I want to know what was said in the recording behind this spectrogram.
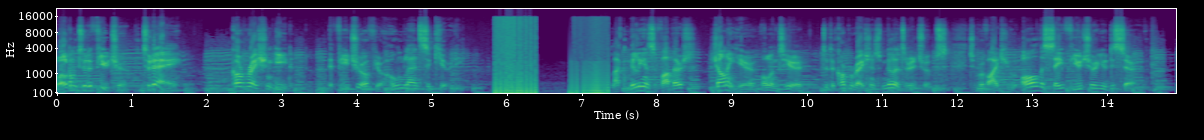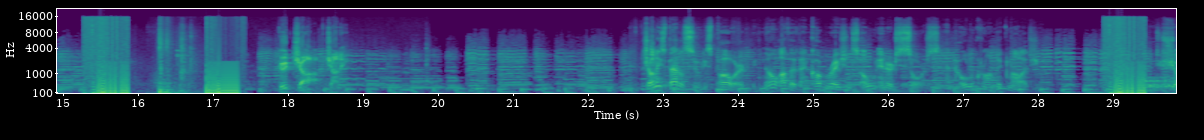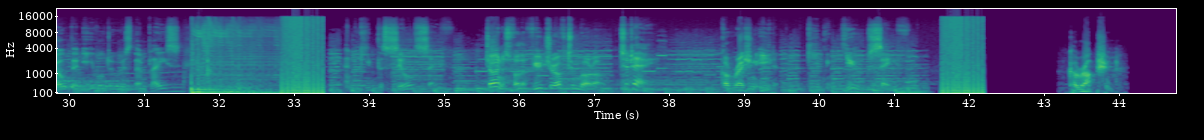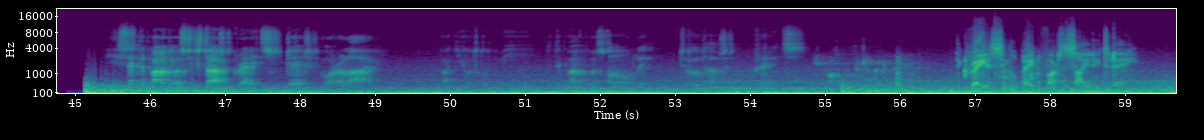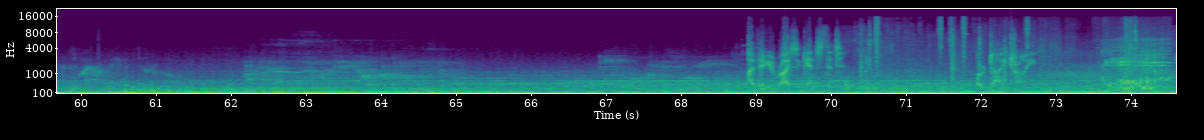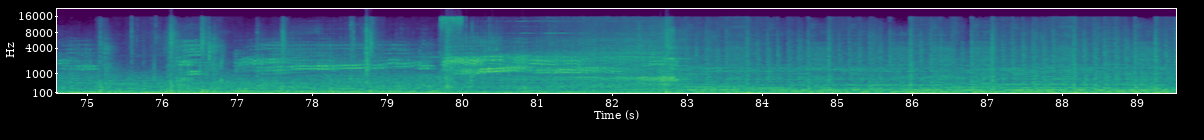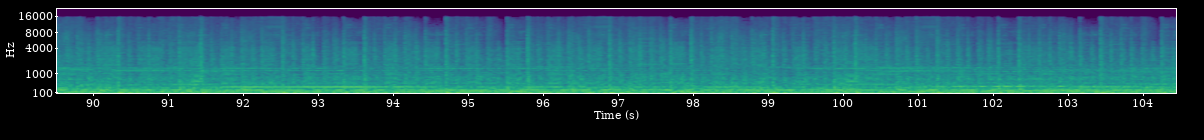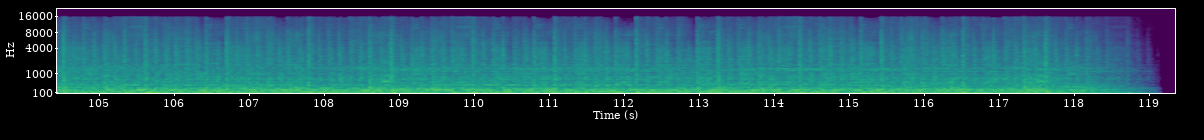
Welcome to the future. Today, Corporation Eden, the future of your homeland security. Like millions of others, Johnny here volunteered to the corporation's military troops to provide you all the safe future you deserve. Good job, Johnny. Johnny's battlesuit is powered with no other than Corporation's own energy source and holocron technology. To show the evildoers their place and keep the civils safe. Join us for the future of tomorrow, today. Corporation Eden, keeping you safe. Corruption. He said the bounty was 6,000 credits, dead or alive. But you told me that the bounty was only 2,000 credits. The greatest single pain of our society today. rise against it.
